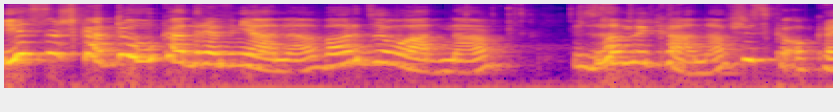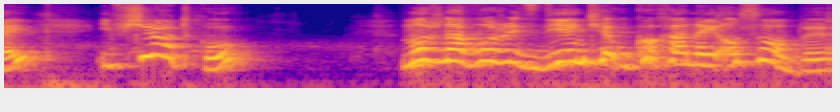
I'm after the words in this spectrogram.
Jest to szkatułka drewniana, bardzo ładna, zamykana, wszystko ok. I w środku można włożyć zdjęcie ukochanej osoby.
